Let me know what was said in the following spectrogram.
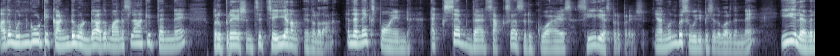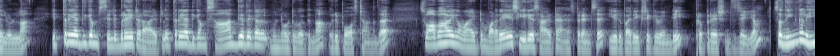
അത് മുൻകൂട്ടി കണ്ടുകൊണ്ട് അത് മനസ്സിലാക്കി തന്നെ പ്രിപ്പറേഷൻസ് ചെയ്യണം എന്നുള്ളതാണ്. The next point accept that success requires serious preparation ഞാൻ മുൻപ് സൂചിപ്പിച്ചതുപോലെ തന്നെ ഈ ലെവലിലുള്ള ഇത്രയധികം സെലിബ്രേറ്റഡ് ആയിട്ടുള്ള ഇത്രയധികം സാധ്യതകൾ മുന്നോട്ട് വെക്കുന്ന ഒരു പോസ്റ്റാണിത് സ്വാഭാവികമായിട്ടും വളരെ സീരിയസ് ആയിട്ട് ആസ്പിരൻസ് ഈ ഒരു പരീക്ഷയ്ക്ക് വേണ്ടി പ്രിപ്പറേഷൻസ് ചെയ്യും. സോ നിങ്ങൾ ഈ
